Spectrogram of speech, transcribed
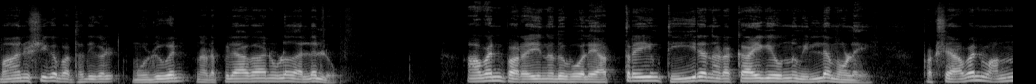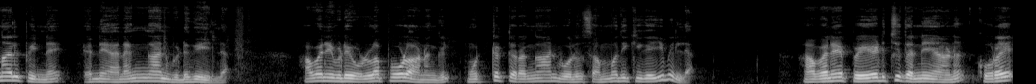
മാനുഷിക പദ്ധതികൾ മുഴുവൻ നടപ്പിലാകാനുള്ളതല്ലല്ലോ. അവൻ പറയുന്നത് പോലെ അത്രയും തീരെ നടക്കായികയൊന്നുമില്ല മോളെ. പക്ഷെ അവൻ വന്നാൽ പിന്നെ എന്നെ അനങ്ങാൻ വിടുകയില്ല. അവൻ ഇവിടെ ഉള്ളപ്പോഴാണെങ്കിൽ മുറ്റത്തിറങ്ങാൻ പോലും സമ്മതിക്കുകയുമില്ല. അവനെ പേടിച്ച് തന്നെയാണ് കുറേ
